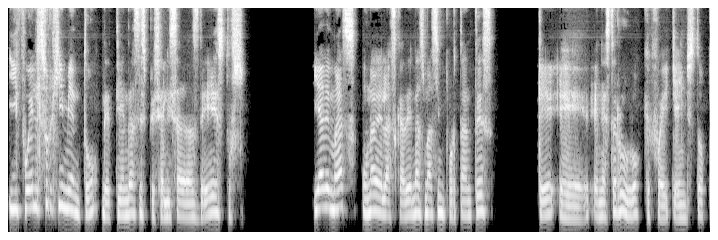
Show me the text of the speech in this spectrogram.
Y fue el surgimiento de tiendas especializadas de estos. Y además, una de las cadenas más importantes que eh, en este rubro, que fue GameStop.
